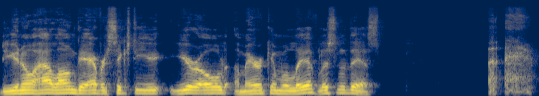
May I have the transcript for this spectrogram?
Do you know how long the average 60 year old American will live? Listen to this.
